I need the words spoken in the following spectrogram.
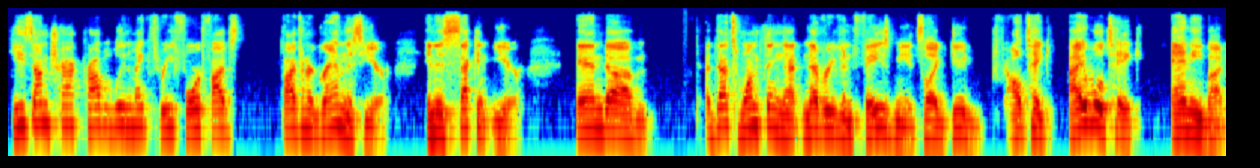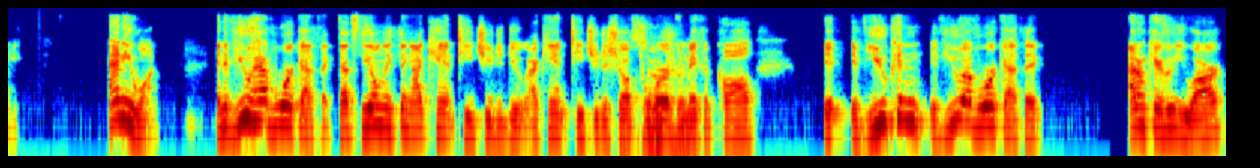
he's on track probably to make three, four, five, five hundred grand this year in his second year. And um, that's one thing that never even phased me. It's like, dude, I'll take, I will take anybody, anyone. And if you have work ethic, that's the only thing I can't teach you to do. I can't teach you to show that's up to so work true. and make a call. If, if you can, if you have work ethic, I don't care who you are,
